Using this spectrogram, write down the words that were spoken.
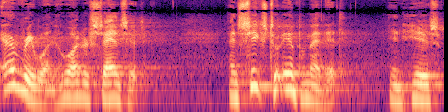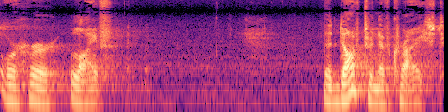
everyone who understands it and seeks to implement it in his or her life. The doctrine of Christ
